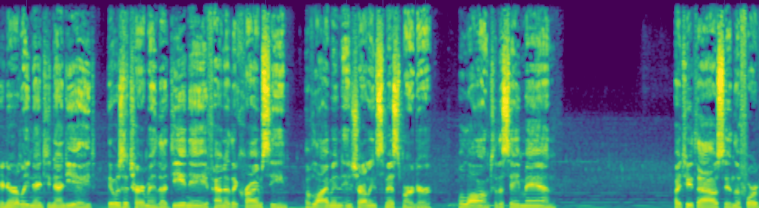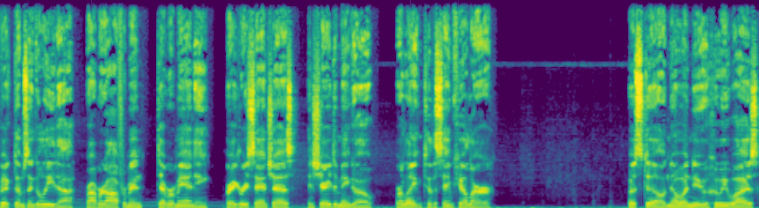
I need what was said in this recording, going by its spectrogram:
In early 1998, it was determined that DNA found at the crime scene of Lyman and Charlene Smith's murder belonged to the same man. By 2000, the four victims in Goleta, Robert Offerman, Deborah Manning, Gregory Sanchez, and Cheri Domingo, were linked to the same killer. But still, no one knew who he was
